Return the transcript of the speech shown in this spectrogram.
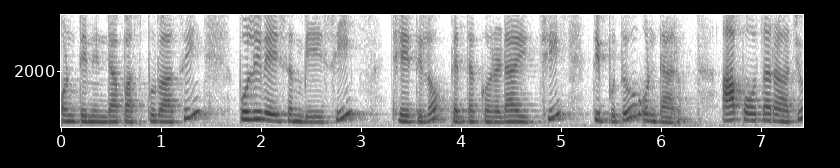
ఒంటి నిండా పసుపు రాసి పులివేషం వేసి చేతిలో పెద్ద కొరడా ఇచ్చి తిప్పుతూ ఉంటారు. ఆ పోతరాజు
